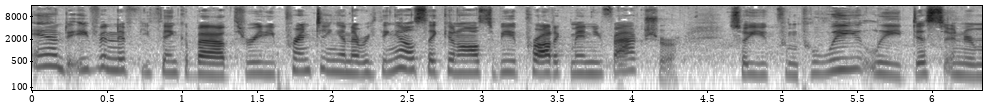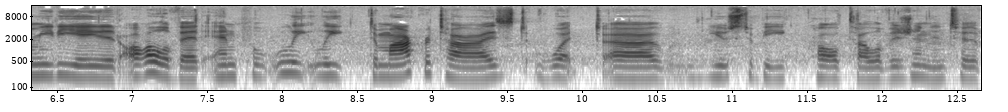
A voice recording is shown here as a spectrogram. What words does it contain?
And even if you think about 3D printing and everything else, they can also be a product manufacturer. So you completely disintermediated all of it and completely democratized what uh, used to be called television into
